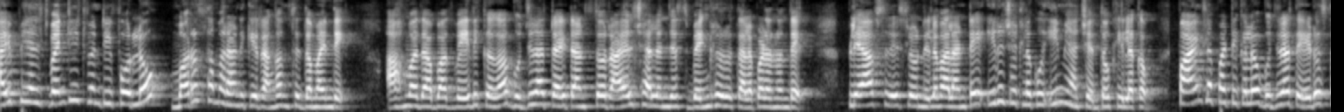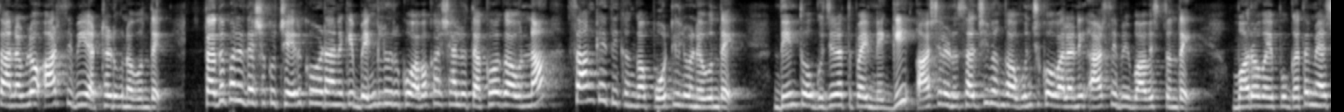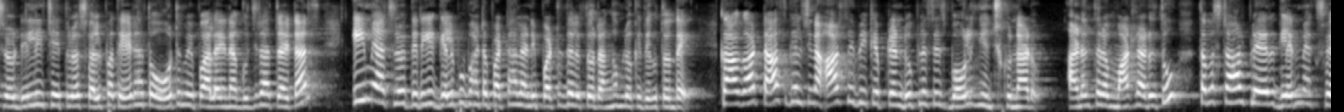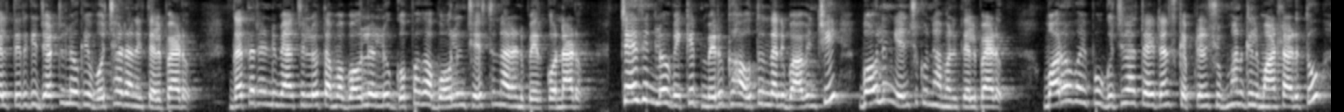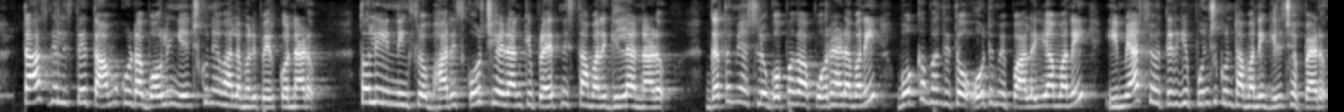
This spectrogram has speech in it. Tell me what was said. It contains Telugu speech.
ఐపీఎల్ ట్వంటీ ట్వంటీ ఫోర్లో మరో సమరానికి రంగం సిద్ధమైంది. అహ్మదాబాద్ వేదికగా గుజరాత్ టైటాన్స్తో రాయల్ ఛాలెంజర్స్ బెంగళూరు తలపడనుంది. ప్లే ఆఫ్స్ రేస్లో నిలవాలంటే ఇరు జట్లకు ఈ మ్యాచ్ ఎంతో కీలకం. పాయింట్ల పట్టికలో గుజరాత్ ఏడో స్థానంలో ఆర్సీబీ అట్టడుగున ఉంది. తదుపరి దశకు చేరుకోవడానికి బెంగళూరుకు అవకాశాలు తక్కువగా ఉన్నా సాంకేతికంగా పోటీలోనే ఉంది. దీంతో గుజరాత్పై నెగ్గి ఆశలను సజీవంగా ఉంచుకోవాలని ఆర్సీబీ భావిస్తుంది. మరోవైపు గత మ్యాచ్లో ఢిల్లీ చేతిలో స్వల్ప తేడాతో ఓటమి పాలైన గుజరాత్ టైటాన్స్ ఈ మ్యాచ్లో తిరిగి గెలుపు బాట పట్టాలని పట్టుదలతో రంగంలోకి దిగుతుంది. కాగా టాస్ గెలిచిన ఆర్సీబీ కెప్టెన్ డూప్లెసిస్ బౌలింగ్ ఎంచుకున్నాడు. అనంతరం మాట్లాడుతూ తమ స్టార్ ప్లేయర్ గ్లెన్ మ్యాక్స్వెల్ తిరిగి జట్టులోకి వచ్చాడని తెలిపాడు. గత రెండు మ్యాచ్ల్లో తమ బౌలర్లు గొప్పగా బౌలింగ్ చేస్తున్నారని పేర్కొన్నాడు. చేసింగ్లో వికెట్ మెరుగ్గా అవుతుందని భావించి బౌలింగ్ ఎంచుకున్నామని తెలిపాడు. మరోవైపు గుజరాత్ టైటన్స్ కెప్టెన్ శుభ్మన్ గిల్ మాట్లాడుతూ టాస్ గెలిస్తే తాము కూడా బౌలింగ్ ఎంచుకునే వాళ్ళమని పేర్కొన్నాడు. తొలి ఇన్నింగ్స్లో భారీ స్కోర్ చేయడానికి ప్రయత్నిస్తామని గిల్ అన్నాడు. గత మ్యాచ్లో గొప్పగా పోరాడమని ఒక్క బంతితో ఓటమి పాలయ్యామని ఈ మ్యాచ్లో తిరిగి పుంజుకుంటామని గిల్ చెప్పాడు.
